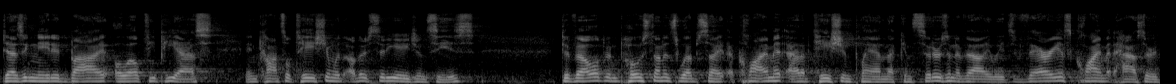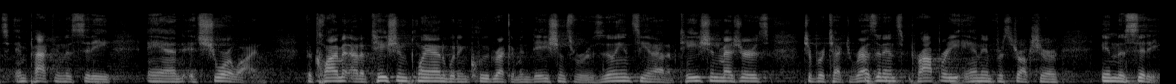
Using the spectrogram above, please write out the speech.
designated by OLTPS in consultation with other city agencies develop and post on its website a climate adaptation plan that considers and evaluates various climate hazards impacting the city and its shoreline. The climate adaptation plan would include recommendations for resiliency and adaptation measures to protect residents, property, and infrastructure in the city.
